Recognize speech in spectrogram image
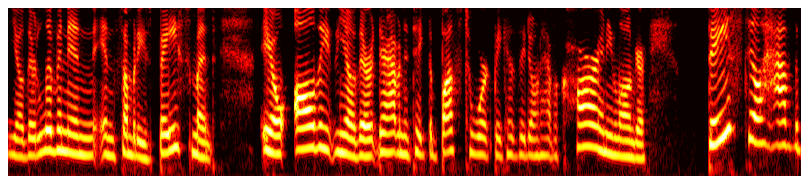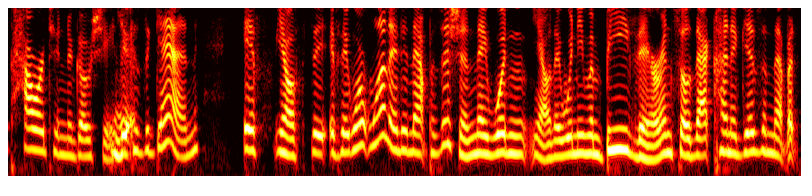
You know, they're living in in somebody's basement. You know, all the you know they're they're having to take the bus to work because they don't have a car any longer they still have the power to negotiate yes. because again if you know if they, if they weren't wanted in that position they wouldn't you know they wouldn't even be there. And so that kind of gives them that. But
